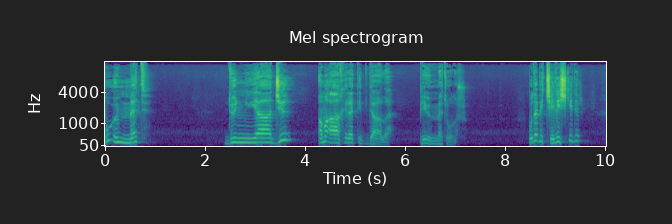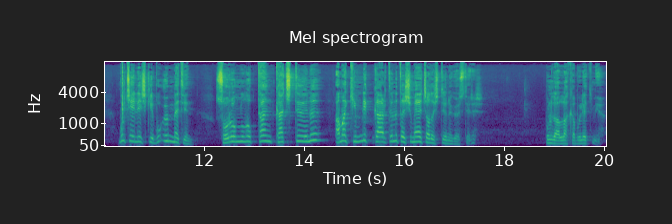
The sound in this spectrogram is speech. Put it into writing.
Bu ümmet dünyacı ama ahiret iddialı bir ümmet olur. Bu da bir çelişkidir. Bu çelişki bu ümmetin sorumluluktan kaçtığını ama kimlik kartını taşımaya çalıştığını gösterir. Bunu da Allah kabul etmiyor.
